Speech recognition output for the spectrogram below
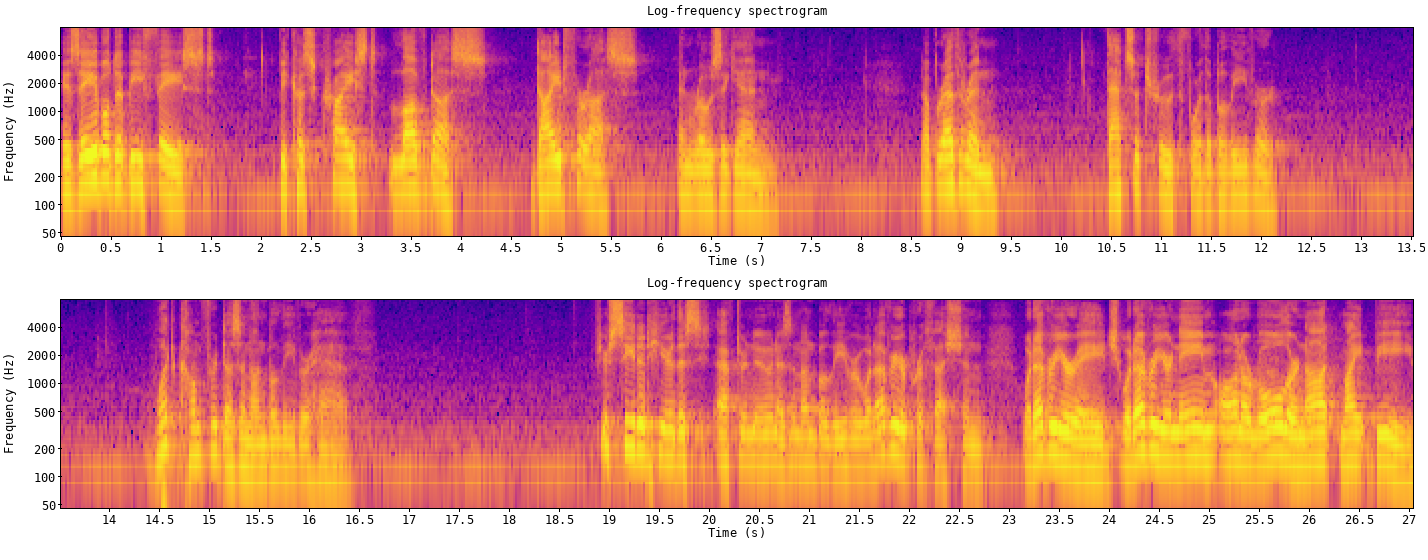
is able to be faced because Christ loved us, died for us, and rose again. Now, brethren, that's a truth for the believer. What comfort does an unbeliever have? If you're seated here this afternoon as an unbeliever, whatever your profession, whatever your age, whatever your name on a roll or not might be,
